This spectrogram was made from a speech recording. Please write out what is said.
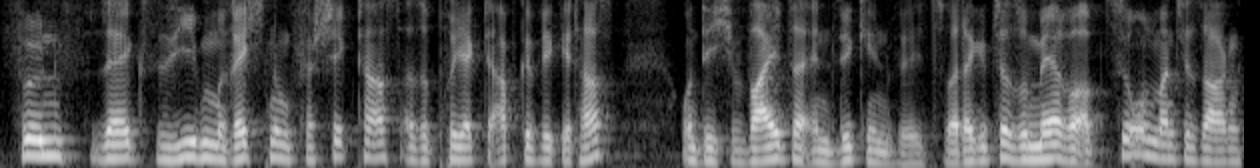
fünf, sechs, sieben Rechnungen verschickt hast, also Projekte abgewickelt hast und dich weiterentwickeln willst? Weil da gibt es ja so mehrere Optionen. Manche sagen,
